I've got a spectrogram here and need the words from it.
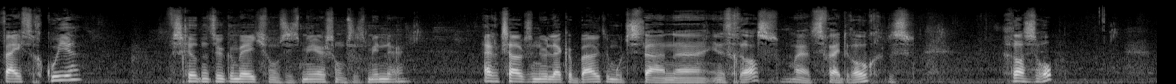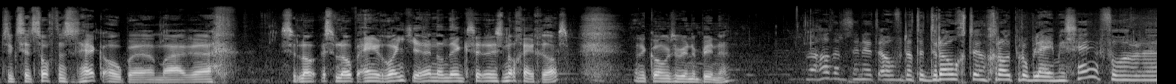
50 koeien. Verschilt natuurlijk een beetje, soms iets meer, soms iets minder. Eigenlijk zouden ze nu lekker buiten moeten staan uh, in het gras. Maar ja, het is vrij droog, dus gras is op. Dus ik zet ochtends het hek open, maar uh, ze, ze lopen één rondje en dan denken ze er is nog geen gras. En dan komen ze weer naar binnen. We hadden het er net over dat de droogte een groot probleem is hè? Voor, uh,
